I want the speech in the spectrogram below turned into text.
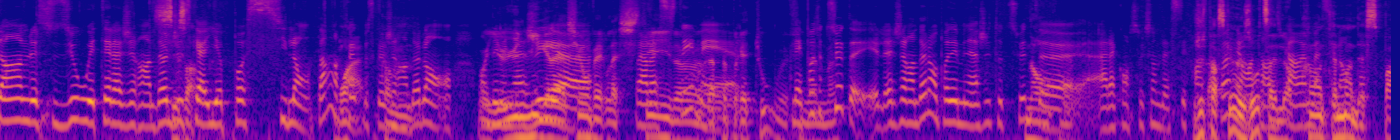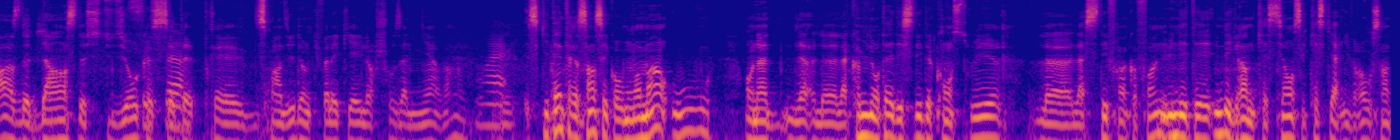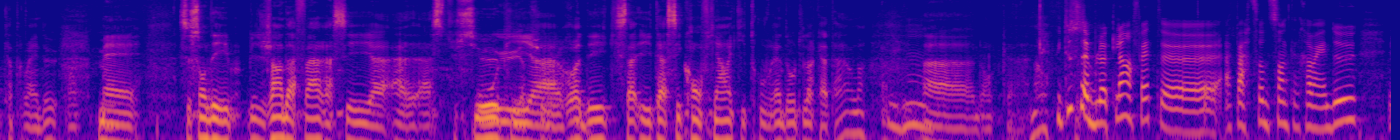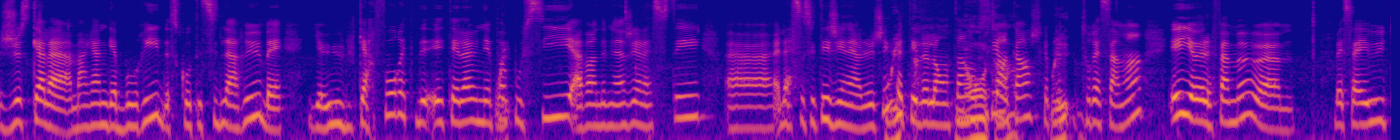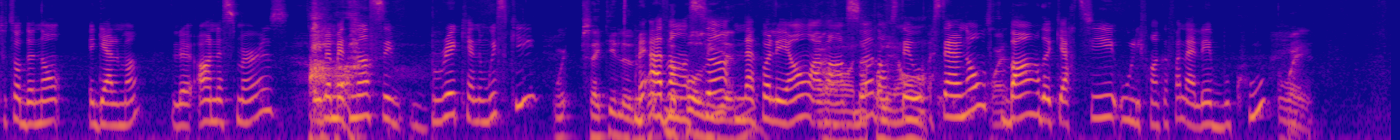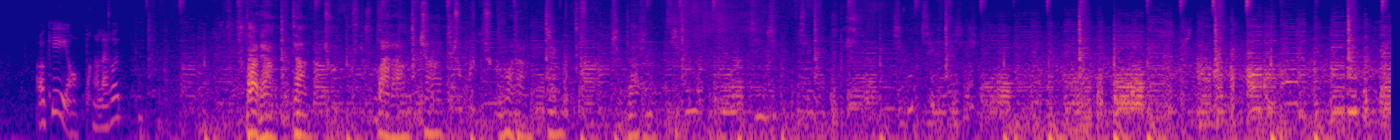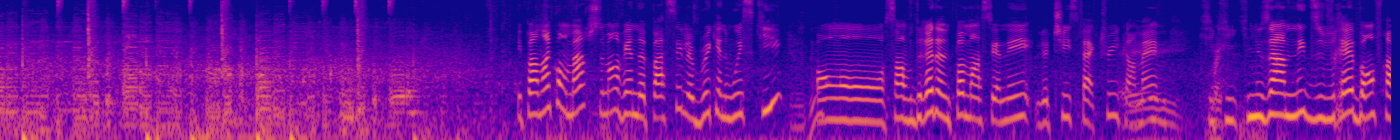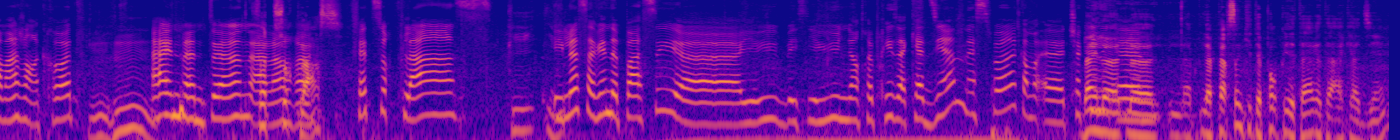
dans le studio où était la girandole jusqu'à il n'y a pas si longtemps, en Ouais, fait, parce que la girandole, on, on Oui, il y a eu une déménagé, migration euh, vers la cité, vers la cité, là, mais, d'à peu près tout. Mais pas tout de suite. euh, La girandole n'ont pas déménagé tout de suite Non. euh, à la construction de la cité Juste parce que francophone, les autres, ça leur prend tellement d'espace, de danse, de studio, que c'était très dispendieux, donc il fallait qu'ils aient leurs choses alignées avant. Ouais. Oui. Ce qui est intéressant, c'est qu'au moment où on a, la, la- la communauté a décidé de construire le- la cité francophone, une, était- une des grandes questions, c'est qu'est-ce qui arrivera au centre 82. Mais ce sont des gens d'affaires assez euh, astucieux, Oui, puis euh, rodés, qui étaient assez confiants qu'ils trouveraient d'autres locataires. là. Mm-hmm. Euh, donc, euh, non. Puis tout ce bloc-là, en fait, euh, à partir du centre 82 jusqu'à la Marianne Gaboury, de ce côté-ci de la rue, ben il y a eu le Carrefour était, était là à une époque aussi, avant de déménager à la cité. Euh, la Société généalogique Oui. était là longtemps, aussi, encore, jusqu'à Oui. tout récemment. Et il y a le fameux, euh, ben ça a eu toutes sortes de noms également, le Honest Mers. Et là, maintenant, c'est Brick and Whiskey. Oui, ça a été le Mais avant ça, Napoléon. Avant Oh, ça. Donc, c'était, un autre Ouais. bar de quartier où les francophones allaient beaucoup. Oui. OK, on reprend la route. Et pendant qu'on marche, justement, on vient de passer le Brick and Whiskey. Mhm. On s'en voudrait de ne pas mentionner le Cheese Factory quand même, qui, Ouais. qui- qui nous a amené du vrai bon fromage en crotte Mhm. à Edmonton. Fait Alors, sur euh, place. fait sur place. Puis, Et là, ça vient de passer. euh, il, y a eu, ben, il y a eu une entreprise acadienne, n'est-ce pas? Comme, euh, Chucky, ben, le- euh, le- la, la personne qui était propriétaire était acadien.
